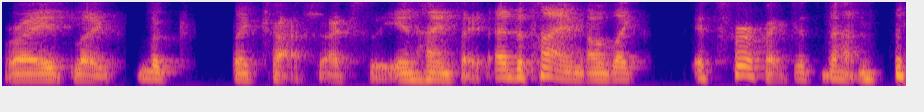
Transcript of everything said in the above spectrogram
right? Like look like trash actually in hindsight. At the time i was like it's perfect it's done.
